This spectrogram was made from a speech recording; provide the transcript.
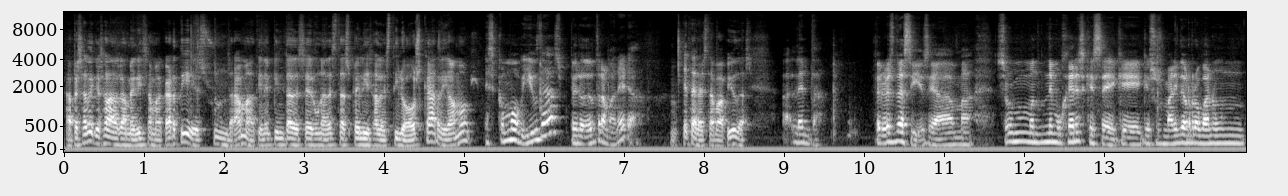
A pesar de que salga Melissa McCarthy, es un drama, tiene pinta de ser una de estas pelis al estilo Oscar, digamos. Es como viudas, pero de otra manera. ¿Qué tal estaba Viudas? Ah, Lenta. Pero es de así, o sea, ma- son un montón de mujeres que se que, que sus maridos roban un...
